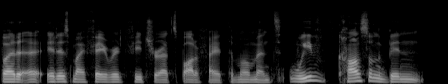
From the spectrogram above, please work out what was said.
but uh, it is my favorite feature at Spotify at the moment. We've constantly been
